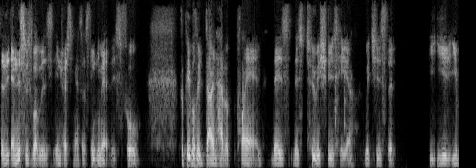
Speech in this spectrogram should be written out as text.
and this is what was interesting as I was thinking about this for for people who don't have a plan, there's there's two issues here, which is that you, you,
